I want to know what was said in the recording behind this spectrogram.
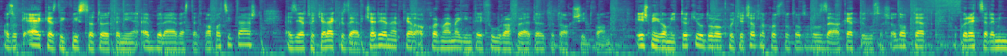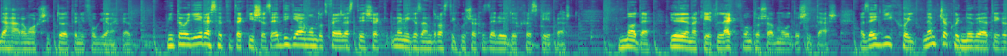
azok elkezdik visszatölteni ebből elvesztett kapacitást, ezért, hogyha legközelebb cserélned kell, akkor már megint egy fullra feltöltött aksid van. És még ami tök jó dolog, hogyha csatlakoztatod hozzá a 220-as adaptert, akkor egyszerre minden három aksit tölteni fogja neked. Mint ahogy érezhetitek is, az eddig elmondott fejlesztések nem igazán drasztikusak az elődökhöz képest. Na de, jöjjön a két legfontosabb módosítás. Az egyik, hogy nem csak hogy növelték a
